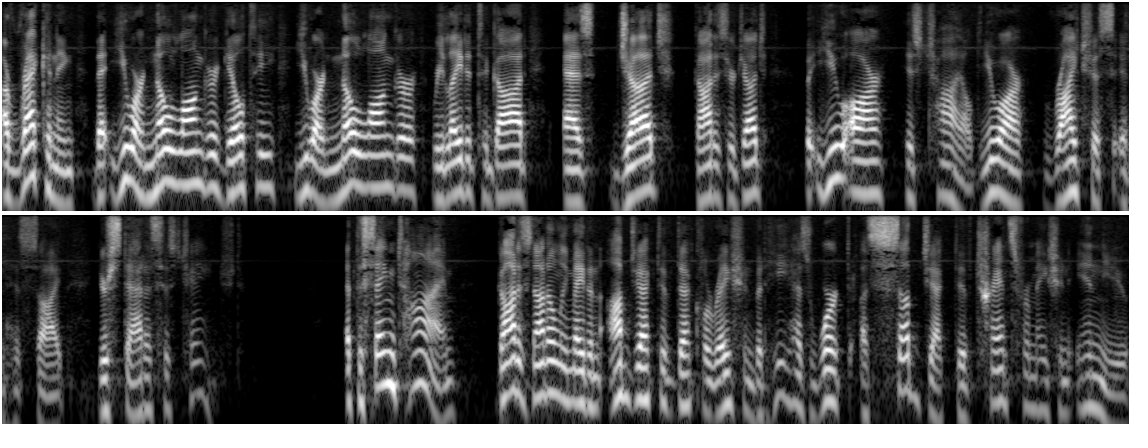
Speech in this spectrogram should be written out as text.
a reckoning that you are no longer guilty, you are no longer related to God as judge, God is your judge, but you are his child. You are righteous in his sight. Your status has changed. At the same time, God has not only made an objective declaration, but He has worked a subjective transformation in you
